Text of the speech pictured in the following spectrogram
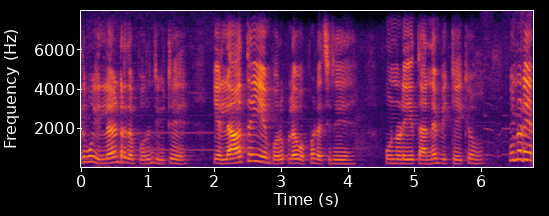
எதுவும் இல்லைன்றதை புரிஞ்சுக்கிட்டு எல்லாத்தையும் என் பொறுப்பில் ஒப்படைச்சிடு. உன்னுடைய தன்னம்பிக்கைக்கும் உன்னுடைய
